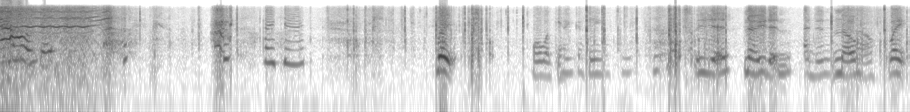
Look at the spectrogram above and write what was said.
Ow! Okay. I did. Wait. Well, what can You did? No, you didn't. I didn't. No. Wait.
